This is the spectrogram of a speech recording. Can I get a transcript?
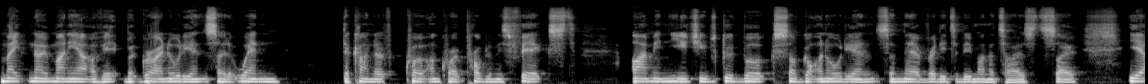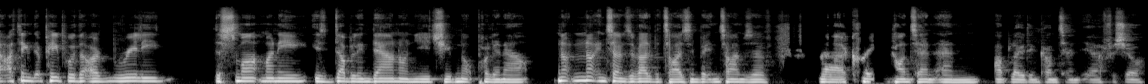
make no money out of it, but grow an audience so that when the kind of quote unquote problem is fixed. I'm in YouTube's good books. I've got an audience and they're ready to be monetized. So, yeah, I think that people that are really the smart money is doubling down on YouTube, not pulling out. Not not in terms of advertising, but in terms of uh, creating content and uploading content. Yeah, for sure.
